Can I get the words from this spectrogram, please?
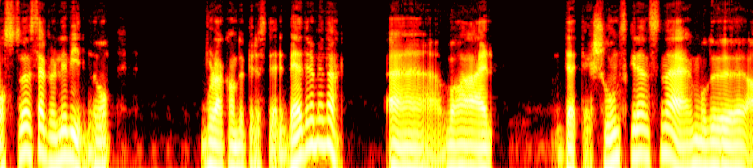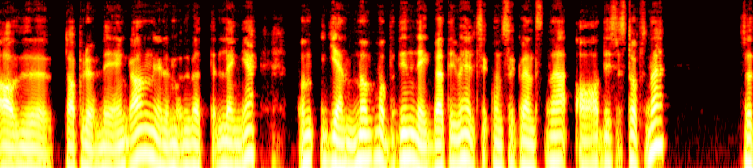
også selvfølgelig vite noe om hvordan kan du prestere bedre med det. Eh, hva er deteksjonsgrensene? Må du ta prøvene én gang, eller må du vente lenge? Og gjennom måte, de negative helsekonsekvensene av disse stoffene, så,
